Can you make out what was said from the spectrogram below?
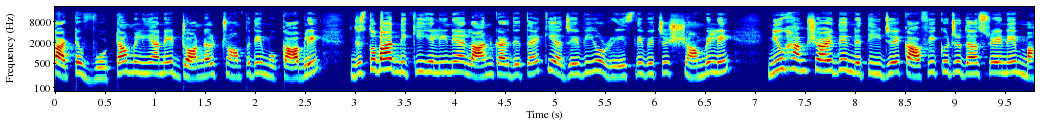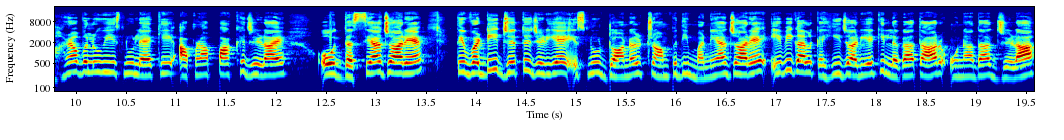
ਘੱਟ ਵੋਟਾਂ ਮਿਲੀਆਂ ਨੇ ਡੋਨਲਡ ਟਰੰਪ ਦੇ ਮੁਕਾਬਲੇ, ਜਿਸ ਤੋਂ ਬਾਅਦ ਨਿੱਕੀ ਹੇਲੀ ਨੇ ਐਲਾਨ ਕਰ ਦਿੱਤਾ ਹੈ ਕਿ ਅਜੇ ਵੀ ਉਹ ਰੇਸ ਦੇ ਵਿੱਚ ਸ਼ਾਮਿਲ ਨੇ। ਨਿਊ ਹੈਂਪਸ਼ਾਇਰ ਦੇ ਨਤੀਜੇ ਕਾਫੀ ਕੁਝ ਦੱਸ ਰਹੇ ਨੇ। ਮਾਹਰਾਂ ਵੱਲੋਂ ਵੀ ਇਸ ਨੂੰ ਲੈ ਕੇ ਆਪਣਾ ਪੱਖ ਜਿਹੜਾ ਹੈ, ਉਹ ਦੱਸਿਆ ਜਾ ਰਿਹਾ ਹੈ ਤੇ ਵੱਡੀ ਜਿੱਤ ਜਿਹੜੀ ਹੈ, ਇਸ ਨੂੰ ਡੋਨਲਡ ਟਰੰਪ ਦੀ ਮੰਨਿਆ ਜਾ ਰਿਹਾ ਹੈ। ਇਹ ਵੀ ਗੱਲ ਕਹੀ ਜਾ ਰਹੀ ਹੈ ਕਿ ਲਗਾਤਾਰ ਉਹਨਾਂ ਦਾ ਜਿਹੜਾ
